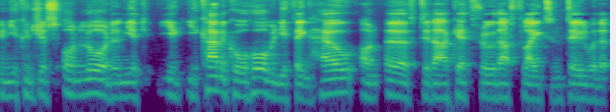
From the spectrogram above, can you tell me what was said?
and you can just unload and you, you you kind of go home and you think how on earth did i get through that flight and deal with it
